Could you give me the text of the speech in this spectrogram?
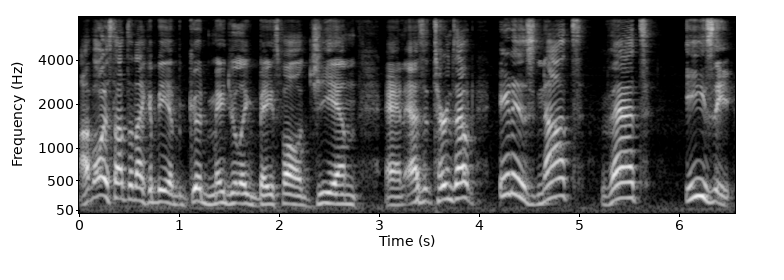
I've always thought that I could be a good Major League Baseball GM, and as it turns out, it is not that easy.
